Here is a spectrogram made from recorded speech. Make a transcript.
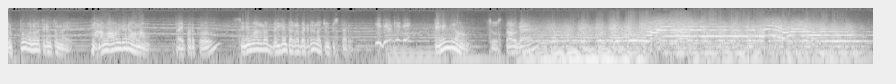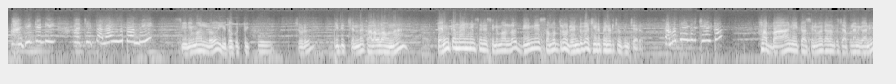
చుట్టూ ఉన్నవి తిరుగుతున్నాయి. మనం మామూలుగానే ఉన్నాం. భయపడకు. సినిమాల్లో బిల్డింగ్ తగలబెట్టడం ఇలా చూపిస్తారు. తిమింగలం చూస్తావుగా? అదేంటండి? ఆ చెట్టు అలా ఊగుతోంది. సినిమాల్లో ఇదొక ట్రిక్ చూడు ఇది చిన్న కలవలా ఉన్నా టెన్ కమాండ్మెంట్స్ అనే సినిమాల్లో దీన్నే సముద్రం రెండుగా చిరిపోయినట్టు చూపించారు. సముద్రం ఎందుకు చేయటం అబ్బా నీకు ఆ సినిమా కథంతా చెప్పలేను గాని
